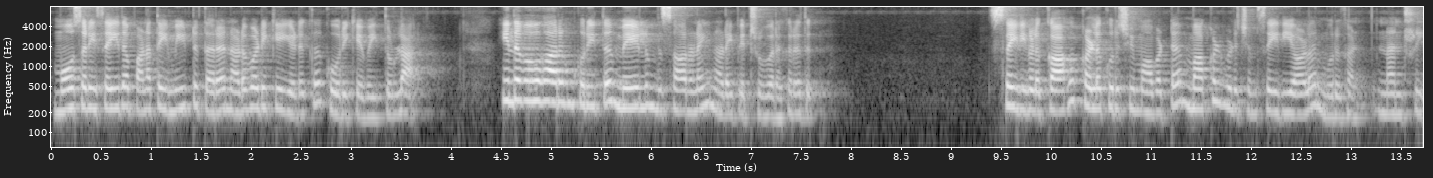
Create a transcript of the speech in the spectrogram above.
மோசடி செய்த பணத்தை மீட்டுத்தர தர நடவடிக்கை எடுக்க கோரிக்கை வைத்துள்ளார். இந்த விவகாரம் குறித்து மேலும் விசாரணை நடைபெற்று வருகிறது. செய்திகளுக்காக கள்ளக்குறிச்சி மாவட்ட மக்கள் வெளிச்சம் செய்தியாளர் முருகன். நன்றி.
